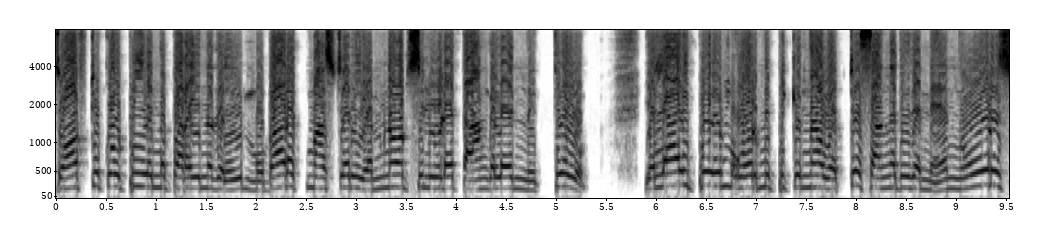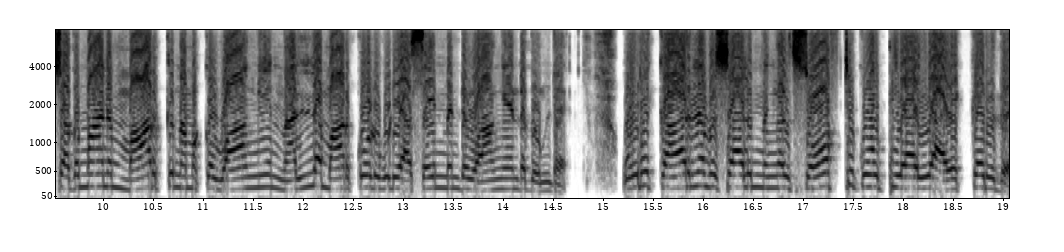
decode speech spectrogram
soft copy എന്ന് പറയുന്നതിൽ മുബാറക് മാസ്റ്റർ എം നോട്ട്സിലൂടെ താങ്കളെ നിത്യവും എല്ലായ്പ്പോഴും ഓർമ്മിപ്പിക്കുന്ന ഒറ്റ സംഗതി തന്നെ നൂറ് ശതമാനം മാർക്ക് നമുക്ക് വാങ്ങി നല്ല മാർക്കോടുകൂടി അസൈൻമെന്റ് വാങ്ങേണ്ടതുണ്ട്. ഒരു കാരണവശാലും നിങ്ങൾ സോഫ്റ്റ് കോപ്പിയായി അയക്കരുത്.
